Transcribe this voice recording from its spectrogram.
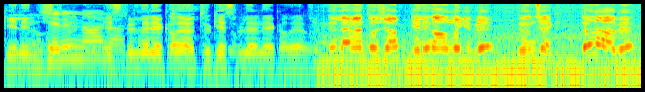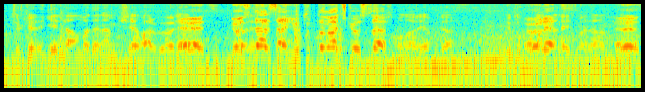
Gelin işte. Gelin ne alaka? Esprileri yakalayamıyor. Türk esprilerini yakalayamıyor. Şimdi Levent hocam gelin alma gibi dönecek. Dön abi. Türkiye'de gelin alma denen bir şey var böyle. Evet. Göster sen. YouTube'dan aç göster. Onları yapacağız. YouTube Öğret. uzaktan eğitime devam ediyoruz. Evet.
